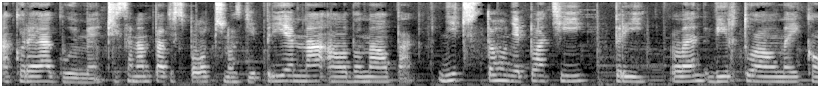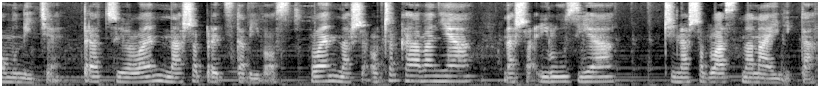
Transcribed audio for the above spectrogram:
ako reagujeme, či sa nám táto spoločnosť je príjemná alebo naopak. Nič z toho neplatí pri len virtuálnej komunite. Pracuje len naša predstavivosť, len naše očakávania, naša ilúzia či naša vlastná naivita.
